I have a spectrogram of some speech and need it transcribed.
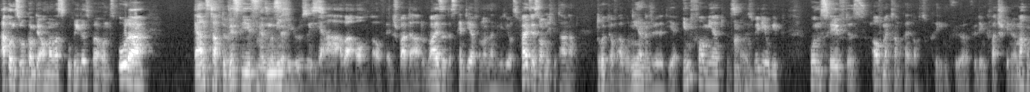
ab und zu kommt ja auch mal was Skurriles bei uns. Oder ernsthafte Whiskys. Ja, sowas nicht, Seriöses. ja, aber auch auf entspannte Art und Weise. Das kennt ihr ja von unseren Videos. Falls ihr es noch nicht getan habt, drückt auf Abonnieren, dann werdet ihr informiert, wenn es ein Mhm. neues Video gibt. Uns hilft es, Aufmerksamkeit auch zu kriegen für, für den Quatsch, den wir machen.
